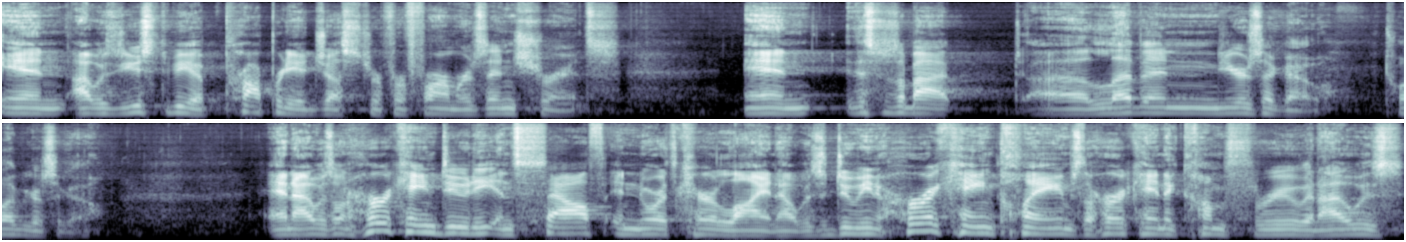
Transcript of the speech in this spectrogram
and I was used to be a property adjuster for farmers insurance. And this was about uh, 11 years ago, 12 years ago. And I was on hurricane duty in South and North Carolina. I was doing hurricane claims. The hurricane had come through, and I was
